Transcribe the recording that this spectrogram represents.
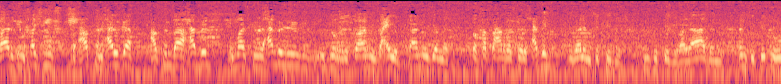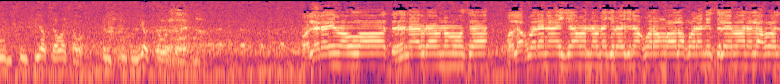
خارج خشمه وحاط حلقة حاط بها حبل وماسك الحبل يجر كانه ضعيف كانه جمل. فقطع الرسول الحبل وقال امسك كده امسك كده هذا آدم امسك كده وامسك سوا سوا امسك سوا سوا. قال رحمه الله حدثنا إبراهيم بن موسى قال أخبرنا هشام ابن جريج أخبرهم قال أخبرني سليمان الاحول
